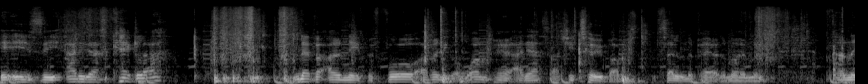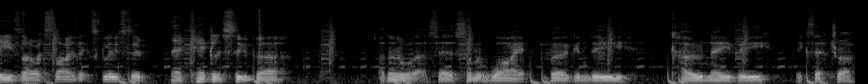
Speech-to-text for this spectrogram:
It is the Adidas Kegler. Never owned these before. I've only got one pair of Adidas, actually two, but I'm selling a pair at the moment. And these are a size exclusive. They're Kegler Super. I don't know what that says. Something white, burgundy, co navy, etc.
